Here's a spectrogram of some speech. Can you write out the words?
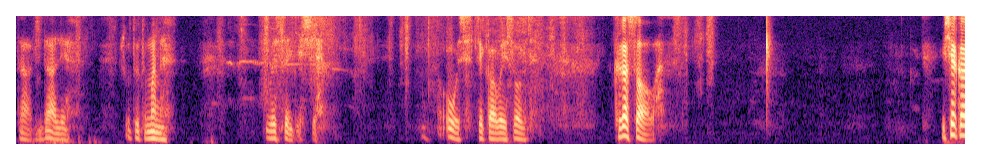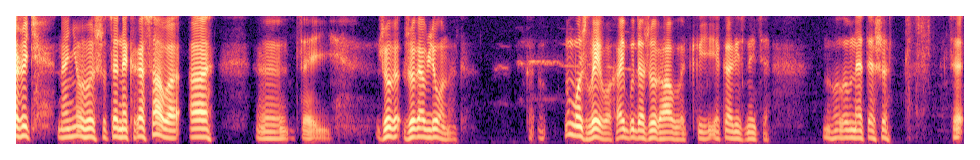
Так, далі. Що тут у мене висить ще? Ось цікавий сорт. Красава. І ще кажуть на нього, що це не красава, а е, цей жур, журавльонок. Ну, можливо, хай буде журавлик, яка різниця. Ну, головне те, що це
